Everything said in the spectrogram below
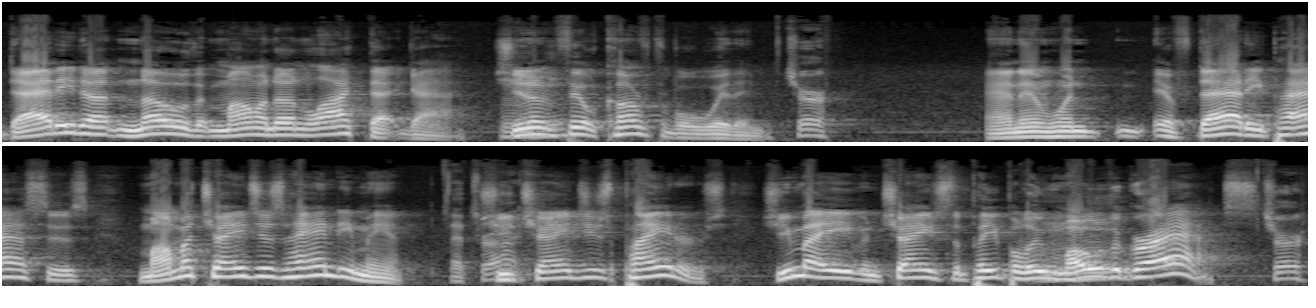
daddy doesn't know that mama doesn't like that guy. She doesn't feel comfortable with him. Sure. And then when if daddy passes, mama changes handyman. That's She changes painters. She may even change the people who mow the mm-hmm. grass. Sure.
